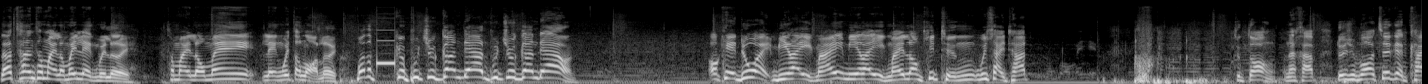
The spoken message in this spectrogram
แล้วท่านทำไมเราไม่เล็งไว้เลยทำไมเราไม่เล็งไว้ตลอดเลย motherfucker put your gun down put your gun down โอเคด้วย มีอะไรอีกไหม มีอะไรอีกไหม ลองคิดถึงวิสัยทัศน์ถูกต้องนะครับ โดยเฉพาะถ้าเกิดใคร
